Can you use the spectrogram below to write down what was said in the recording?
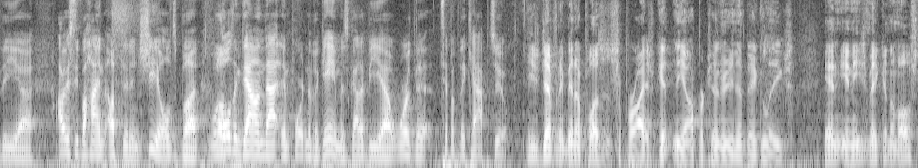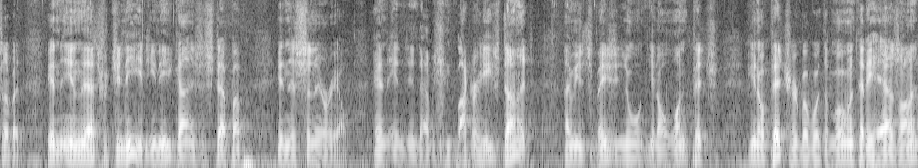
the uh, obviously behind Upton and Shields, but Well- holding down that important of a game has got to be uh, worth the tip of the cap too. He's definitely been a pleasant surprise, getting the opportunity in the big leagues, and, and he's making the most of it. And, and that's what you need. You need guys to step up in this scenario. And, and, and I mean, Buchter, he's done it. I mean, it's amazing. You know, one pitch, you know, pitcher, but with the movement that he has on it.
